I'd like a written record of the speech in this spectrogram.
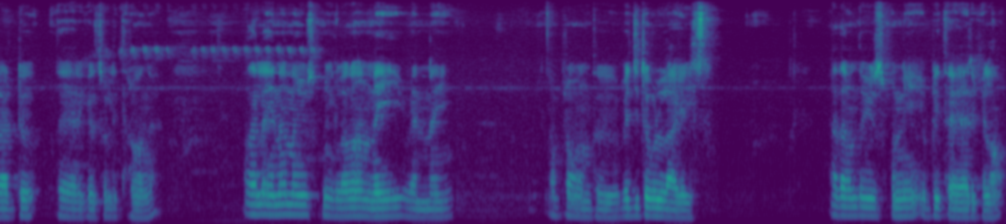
லட்டு தயாரிக்கிறது சொல்லி தருவாங்க. அதில் என்னென்ன யூஸ் பண்ணிக்கலாம்? நெய் வெண்ணெய் அப்புறம் வந்து வெஜிடபிள் ஆயில்ஸ் அதை வந்து யூஸ் பண்ணி எப்படி தயாரிக்கலாம்?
